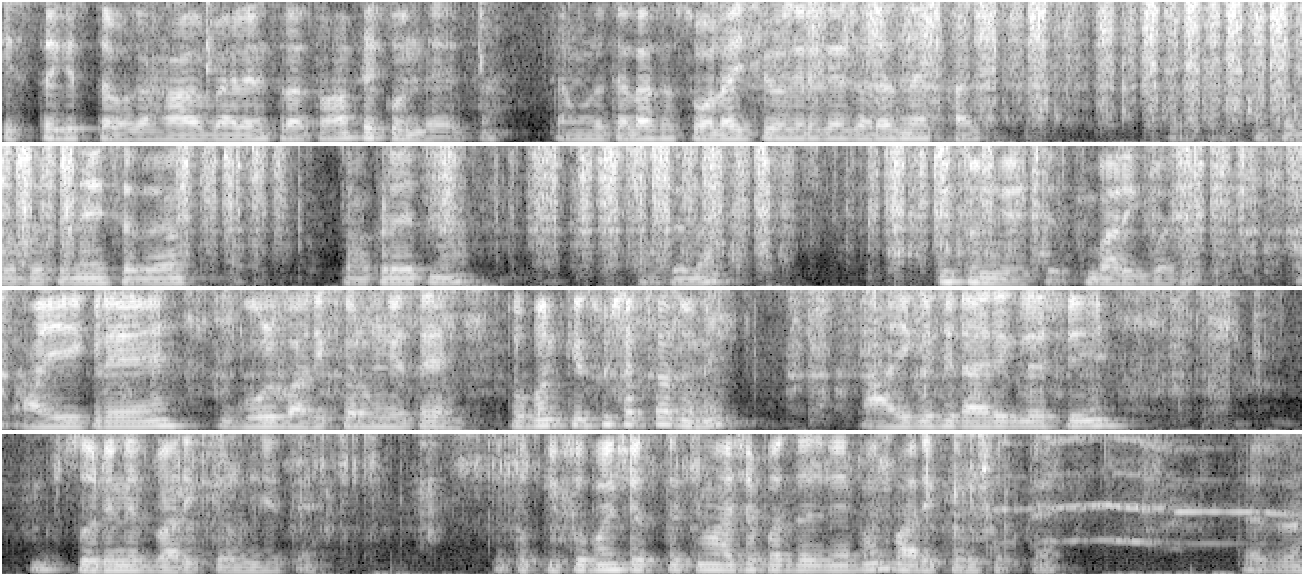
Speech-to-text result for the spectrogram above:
किस्त किस्त बघा. हा बॅलन्स राहतो हा फेकून द्यायचा. त्यामुळे त्याला असं सोलायची वगैरे काही गरज नाही खास. अशा पद्धतीने सगळ्या काकड्या आहेत ना आपल्याला किसून घ्यायचे बारीक बारीक. आई इकडे गूळ बारीक करून घेते. तो पण किसू शकता तुम्ही. आई कशी डायरेक्टली अशी सुरीनेच बारीक करून घेते. तो किसू पण शकता किंवा अशा पद्धतीने पण बारीक करू शकते. तर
